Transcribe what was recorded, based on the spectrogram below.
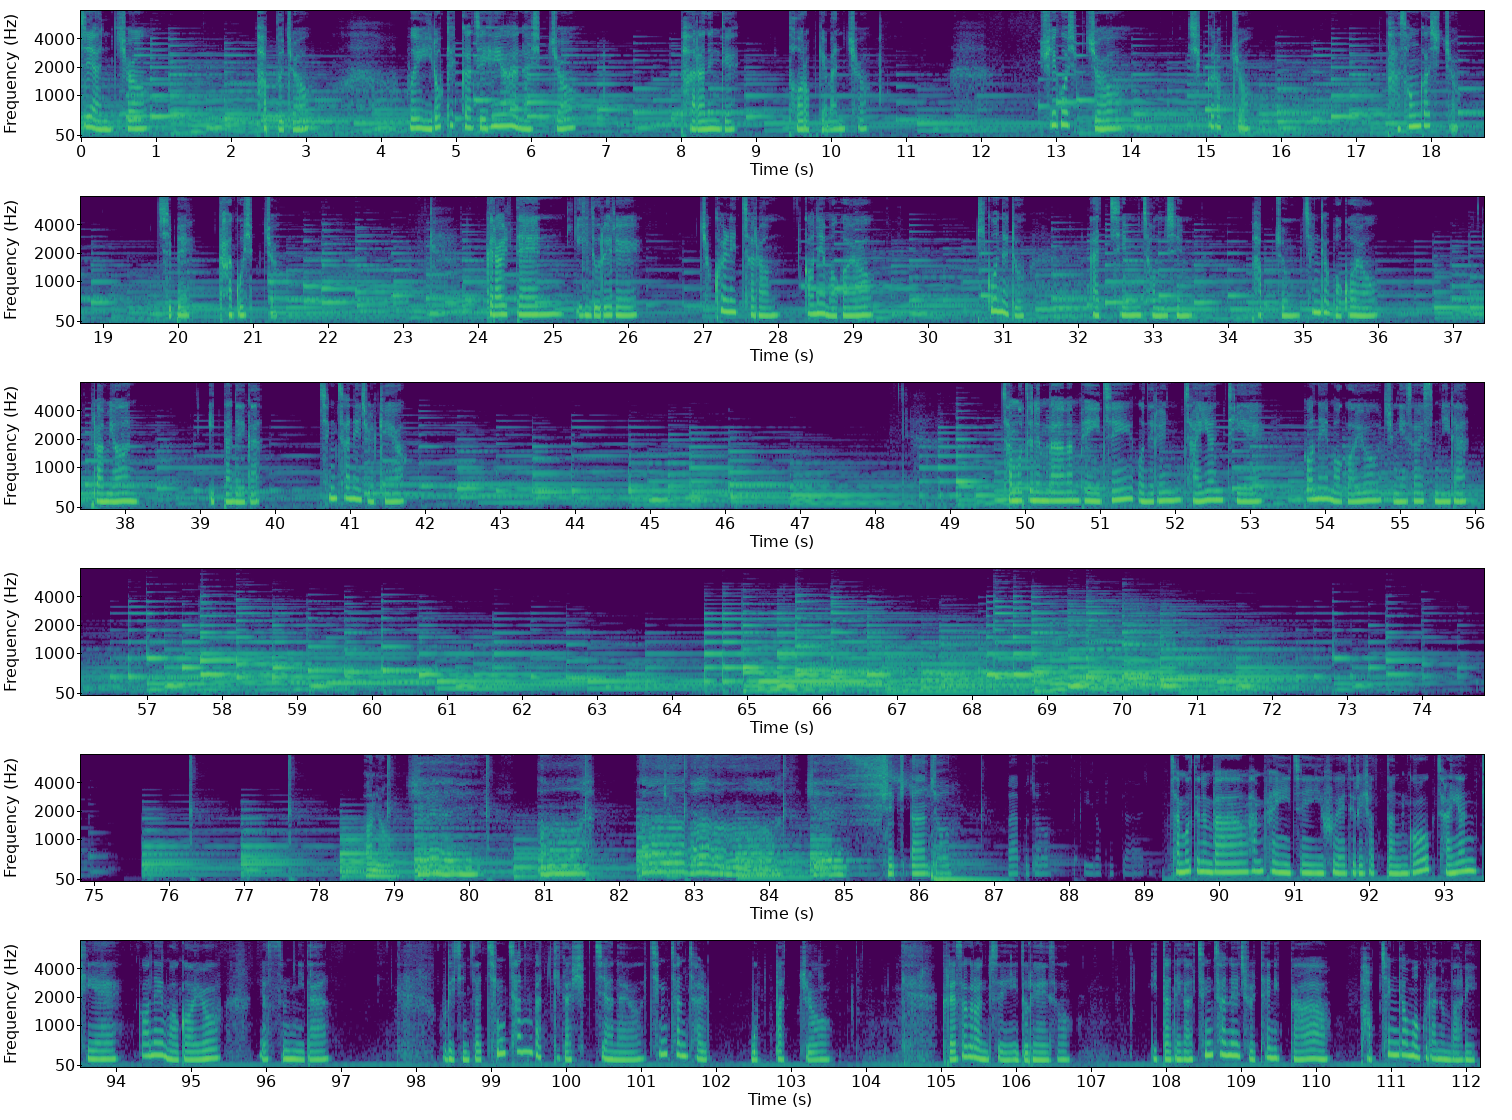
쉽지 않죠. 바쁘죠. 왜 이렇게까지 해야 하나 싶죠. 바라는 게 더럽게 많죠. 쉬고 싶죠. 시끄럽죠. 다 성가시죠. 집에 가고 싶죠. 그럴 땐 이 노래를 초콜릿처럼 꺼내 먹어요. 피곤해도 아침, 점심, 밥 좀 챙겨 먹어요. 그러면 이따 내가 칭찬해 줄게요. 잠 못 드는 밤 한 페이지 오늘은 자이언티의 꺼내 먹어요 중에서였습니다. 안녕. Yeah. yeah. 쉽지 않죠. 바쁘죠. 왜 이렇게까지. 잠못 드는 밤 한 페이지 이후에 들으셨던 곡 자이언티의 꺼내 먹어요 였습니다. 우리 진짜 칭찬받기가 쉽지 않아요. 칭찬 잘 못 받죠. 그래서 그런지 이 노래에서 이따 내가 칭찬해 줄 테니까 밥 챙겨 먹으라는 말이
